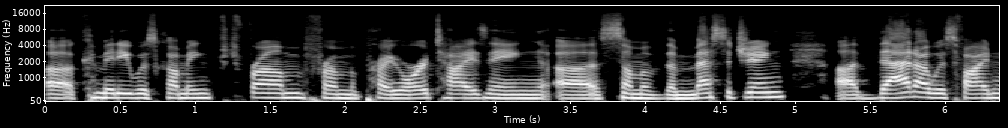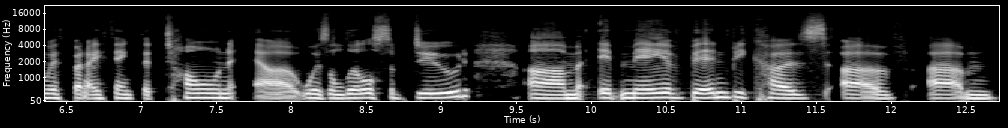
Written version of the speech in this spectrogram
uh, committee was coming from, from prioritizing uh, some of the messaging. Uh, that I was fine with, but I think the tone uh, was a little subdued. Um, it may have been because of um,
